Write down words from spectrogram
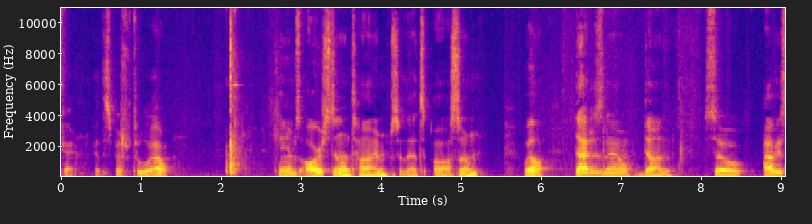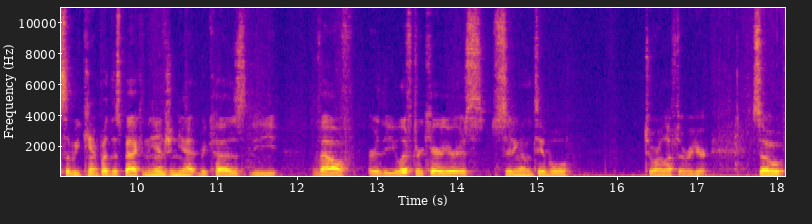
Okay, got the special tool out. Cams are still in time, so that's awesome. Well, that is now done. So obviously we can't put this back in the engine yet because the valve or the lifter carrier is sitting on the table to our left over here. So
